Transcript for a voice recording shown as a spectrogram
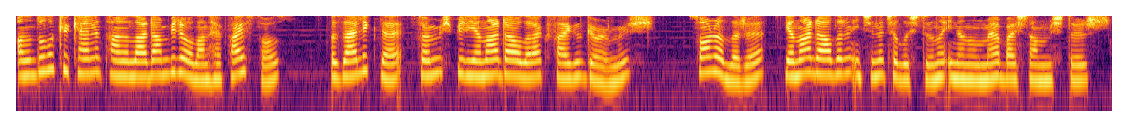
Anadolu kökenli tanrılardan biri olan Hephaistos, özellikle sönmüş bir yanardağ olarak saygı görmüş Sonraları yanardağların içinde çalıştığına inanılmaya başlanmıştır.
